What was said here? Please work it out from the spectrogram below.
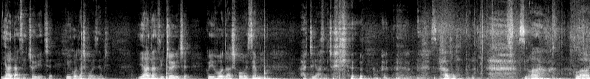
Jadan si čovječe koji hodaš po ovoj zemlji. Jadan si čovječe koji hodaš po ovoj zemlji. A eto, ja sam čovjek. Sradila. Allah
